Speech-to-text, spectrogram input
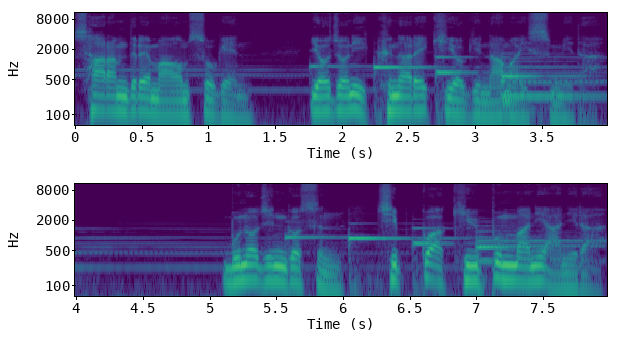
사람들의 마음 속엔 여전히 그날의 기억이 남아 있습니다. 무너진 것은 집과 길뿐만이 아니라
